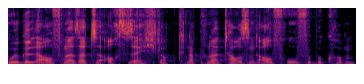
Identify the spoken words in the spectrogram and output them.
cool gelaufen. Also hat auch, ich glaube, knapp 100.000 Aufrufe bekommen.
